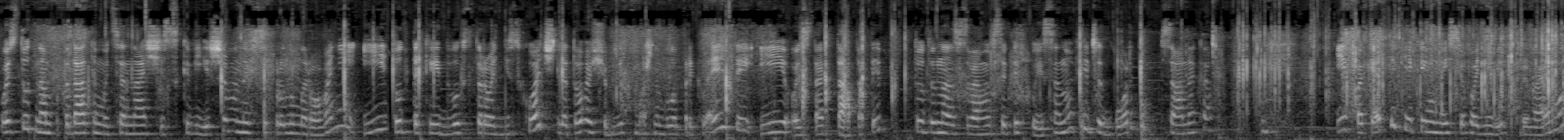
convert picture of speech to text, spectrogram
Ось тут нам попадатимуться наші сквіші, вони всі пронумеровані, і тут такий двосторонній скотч для того, щоб їх можна було приклеїти і ось так тапати. Тут у нас з вами все підписано: фіджетборд, Санека. І пакетик, який ми сьогодні відкриваємо,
